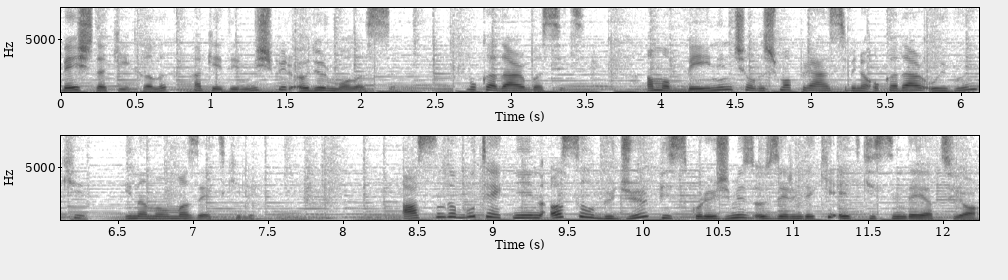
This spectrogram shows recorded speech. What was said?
5 dakikalık hak edilmiş bir ödül molası. Bu kadar basit. Ama beynin çalışma prensibine o kadar uygun ki inanılmaz etkili. Aslında bu tekniğin asıl gücü psikolojimiz üzerindeki etkisinde yatıyor.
